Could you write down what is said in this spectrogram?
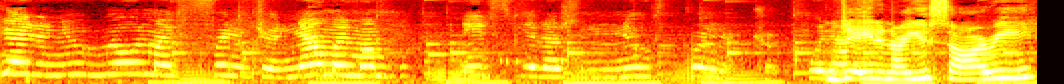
Jayden, you ruined my furniture. Now my mom needs to get us new furniture. Jayden, are you sorry?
